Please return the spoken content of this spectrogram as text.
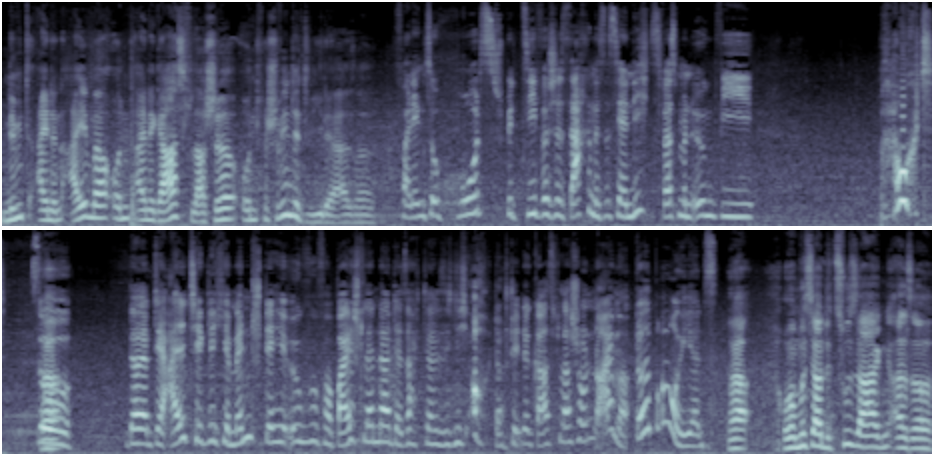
nimmt einen Eimer und eine Gasflasche und verschwindet wieder. Also Vor allem so bootsspezifische Sachen. Das ist ja nichts, was man irgendwie braucht. So. Ja. Der, der alltägliche Mensch, der hier irgendwo vorbeischlendert, der sagt ja sich nicht, ach, da steht eine Gasflasche und ein Eimer. Das brauche ich jetzt. Ja, und man muss ja auch dazu sagen, also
